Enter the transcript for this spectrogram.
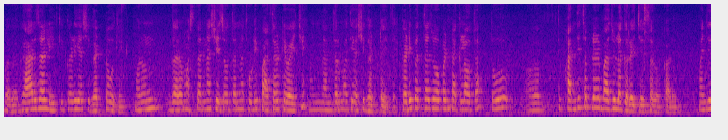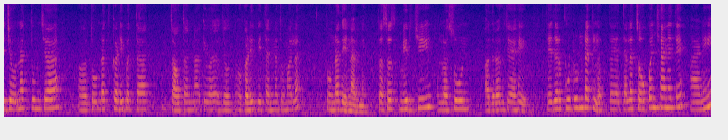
बघा गार झाली की कढी अशी घट्ट होते. म्हणून गरम असताना शिजवताना थोडी पातळ ठेवायची म्हणजे नंतर मग ती अशी घट्ट येते. कढीपत्ता जो आपण टाकला होता तो ती फांदीच आपल्याला बाजूला करायची आहे सरळ काढून. म्हणजे जेवणात तुमच्या तोंडात कढीपत्ता चावताना किंवा जेव कढी पिताना तुम्हाला तोंडात येणार नाही. तसंच मिरची लसूण अद्रक जे आहे ते जर कुटून टाकलं तर त्याला चव पण छान येते आणि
